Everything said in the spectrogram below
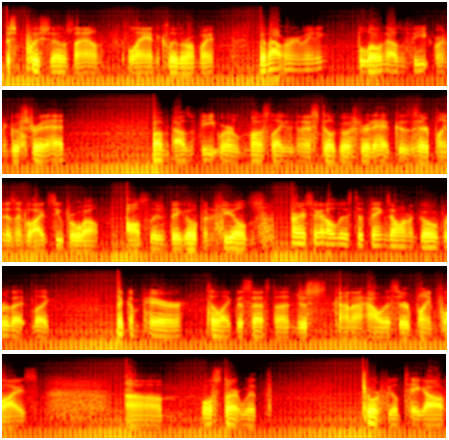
Just push those down, land, clear the runway. Without remaining, below 1,000 feet, we're going to go straight ahead. Above 1,000 feet, we're most likely going to still go straight ahead because this airplane doesn't glide super well. Also, there's big open fields. All right, so I got a list of things I want to go over that, like, to compare to, like, the Cessna and just kind of how this airplane flies. Um, we'll start with short field takeoff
